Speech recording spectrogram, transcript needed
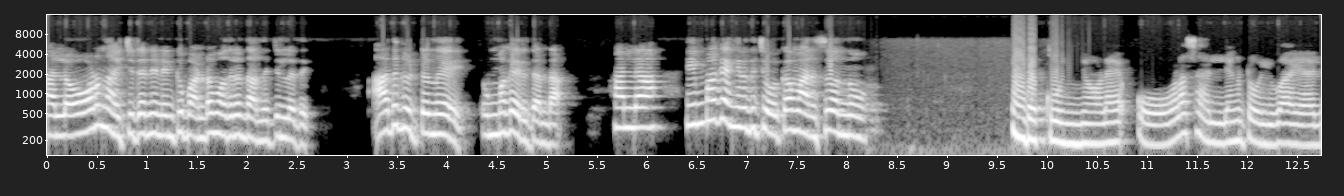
നല്ലോണം നയിച്ചിട്ട് തന്നെയാണ് എനിക്ക് പണ്ട് മുതലും തന്നിട്ടുള്ളത്. അത് കിട്ടുന്നേ ഉമ്മ കരുതണ്ട. അല്ല ഇമ്മക്ക് എങ്ങനെ ഇത് ചോദിക്കാൻ മനസ്സ് വന്നു? എന്റെ കുഞ്ഞോളെ ഓളെ ശല്യം അങ്ങോട്ട് ഒഴിവായാൽ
